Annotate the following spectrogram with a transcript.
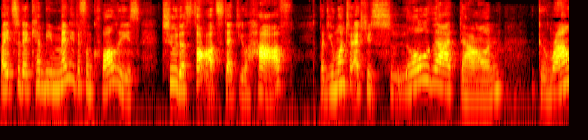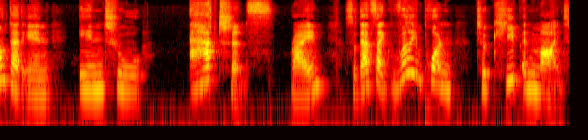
right so there can be many different qualities to the thoughts that you have but you want to actually slow that down, ground that in into actions, right? So that's like really important to keep in mind.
